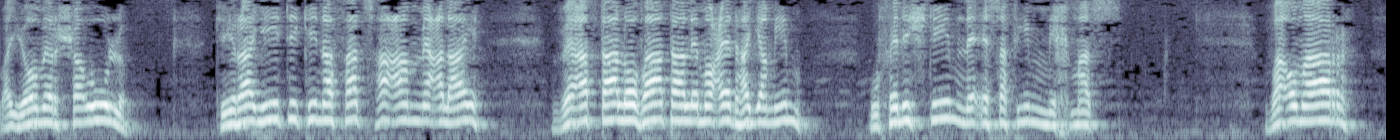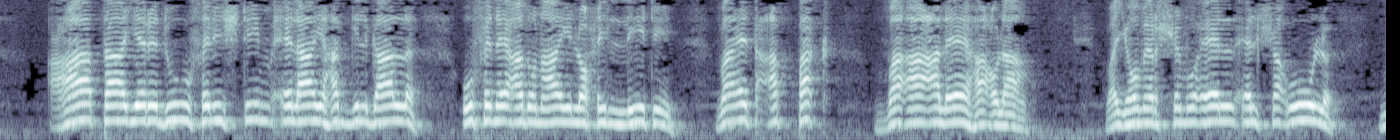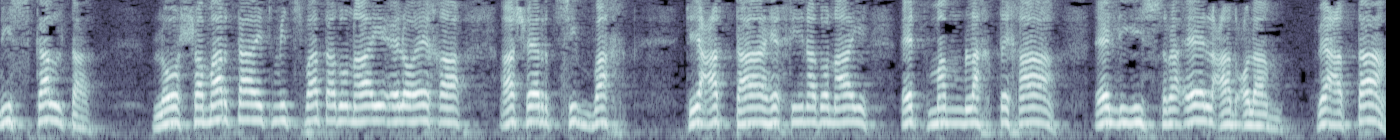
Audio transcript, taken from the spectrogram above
ויאמר שאול, כי ראיתי כי נפץ העם מעלי, ואתה לא באת למועד הימים, ופלשתים נאספים מכמס. ואומר, עתה ירדו פלשתים אלי הגלגל, ופני אדוני לא חיליתי, ואת אפק ואעלה העולה. ויאמר שמואל אל שאול, נסכלת, לא שמרת את מצוות אדוני אלוהיך אשר ציווך, כי עתה הכין אדוני את ממלכתך אל ישראל עד עולם, ועתה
